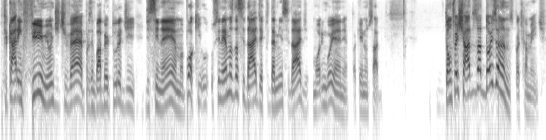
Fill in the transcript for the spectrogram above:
ficarem firme onde tiver, por exemplo, a abertura de, de cinema. Pô, que, os cinemas da cidade aqui, da minha cidade, moro em Goiânia, para quem não sabe estão fechados há dois anos, praticamente.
